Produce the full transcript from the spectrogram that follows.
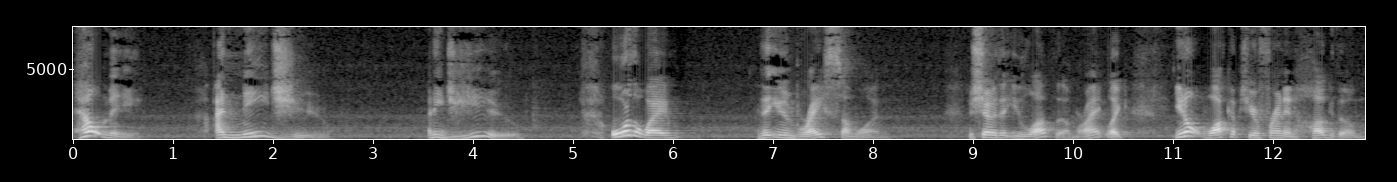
help me. I need you. I need you. Or the way that you embrace someone to show that you love them, right? Like, you don't walk up to your friend and hug them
